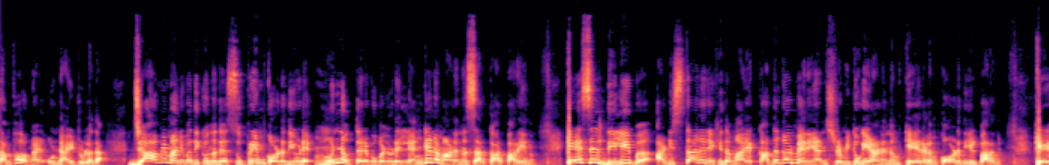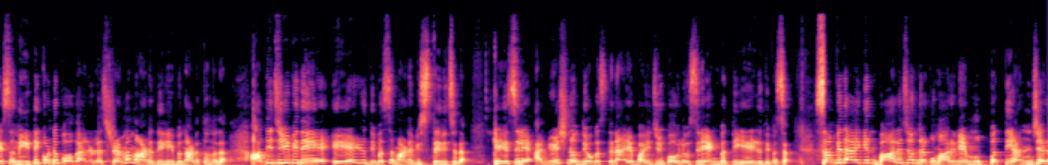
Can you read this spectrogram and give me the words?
സംഭവങ്ങൾ ഉണ്ടായിട്ടുള്ളത്. ജാമ്യം അനുവദിക്കുന്നത് സുപ്രീം കോടതിയുടെ മുൻ ഉത്തരവുകളുടെ ലംഘനമാണെന്ന് സർക്കാർ പറയുന്നു. കേസിൽ ദിലീപ് അടിസ്ഥാനരഹിതമായ കഥകൾ മെനയാൻ ശ്രമിക്കുകയാണെന്നും കേരളം കോടതിയിൽ പറഞ്ഞു. കേസ് നീട്ടിക്കൊണ്ടു പോകാനുള്ള ശ്രമമാണ് ദിലീപ് നടത്തുന്നത്. അതിജീവിതയെ ഏഴ് ദിവസമാണ് വിസ്തരിച്ചത്. കേസിലെ അന്വേഷണ ഉദ്യോഗസ്ഥനായ ബൈജു പൗലോസിനെ എൺപത്തിയേഴ് ദിവസം. സംവിധായകൻ ബാലചന്ദ്രകുമാറിനെ മുപ്പത്തി അഞ്ചര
